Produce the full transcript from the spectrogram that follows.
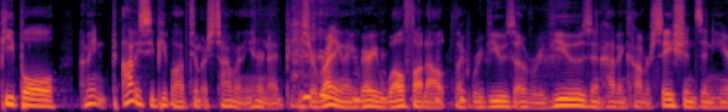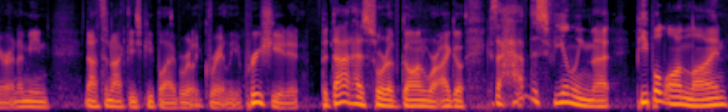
people I mean, obviously, people have too much time on the internet because you're writing like very well thought out like reviews of reviews and having conversations in here. And I mean, not to knock these people, I really greatly appreciate it. But that has sort of gone where I go because I have this feeling that people online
